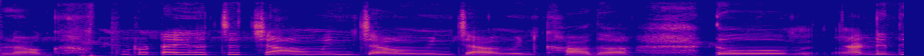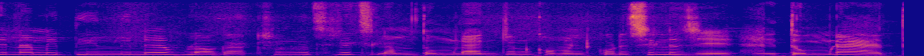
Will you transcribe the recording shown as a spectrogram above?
ব্লগ। পুরোটাই হচ্ছে চাউমিন চাউমিন চাউমিন খাওয়া দাওয়া। তো আগের দিন আমি তিন দিনের ব্লগ একসঙ্গে ছেড়েছিলাম। তোমরা একজন কমেন্ট করেছিলে যে তোমরা এত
